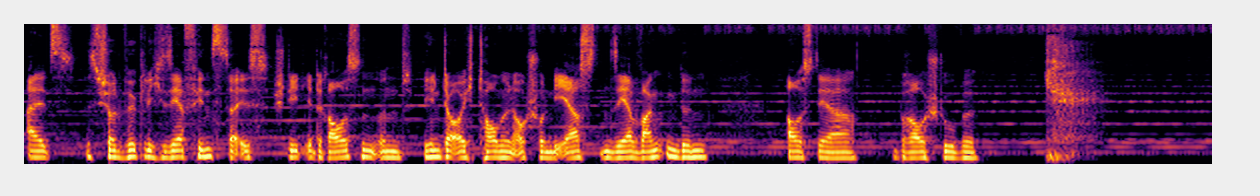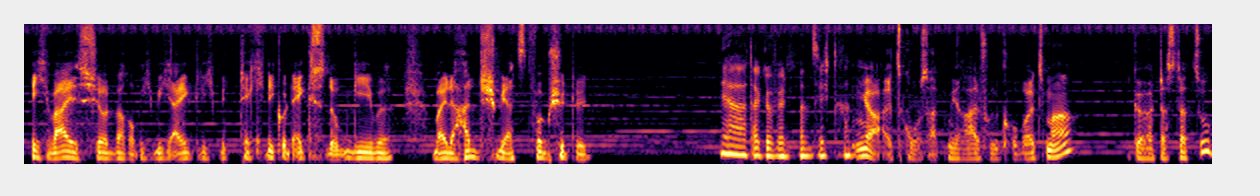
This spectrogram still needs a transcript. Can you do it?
als es schon wirklich sehr finster ist, steht ihr draußen und hinter euch taumeln auch schon die ersten sehr wankenden aus der Braustube. Ich weiß schon, warum ich mich eigentlich mit Technik und Äxten umgebe. Meine Hand schmerzt vom Schütteln. Ja, da gewöhnt man sich dran. Ja, als Großadmiral von Koboldsmar gehört das dazu.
